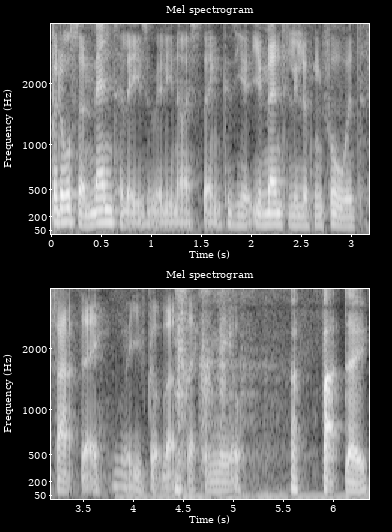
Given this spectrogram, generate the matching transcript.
But also mentally is a really nice thing because you're, you're mentally looking forward to fat day where you've got that second meal. fat day.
